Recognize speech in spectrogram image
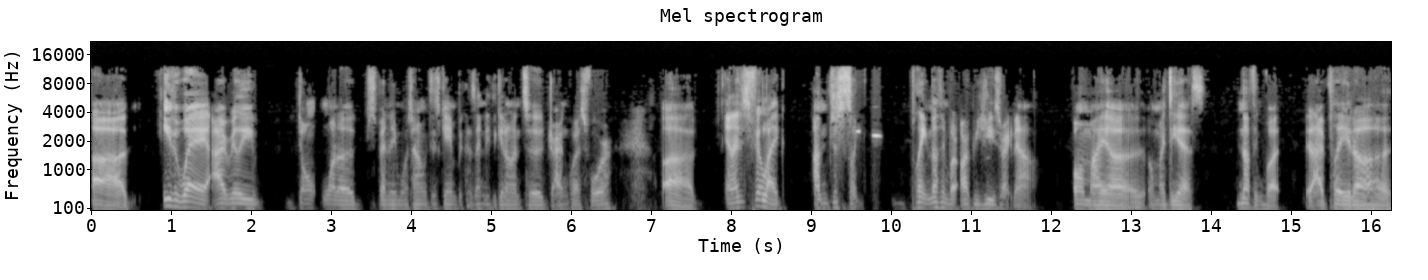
Uh, either way, I really don't want to spend any more time with this game because I need to get on to Dragon Quest 4. Uh, and I just feel like I'm just like playing nothing but RPGs right now on my, uh, on my DS. Nothing but. I played, uh,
